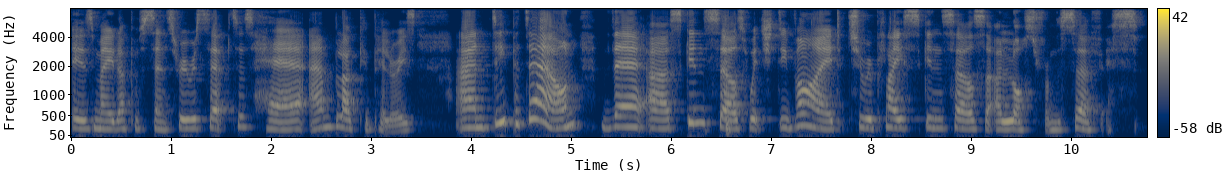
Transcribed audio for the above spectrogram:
is made up of sensory receptors, hair and blood capillaries and deeper down there are skin cells which divide to replace skin cells that are lost from the surface.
